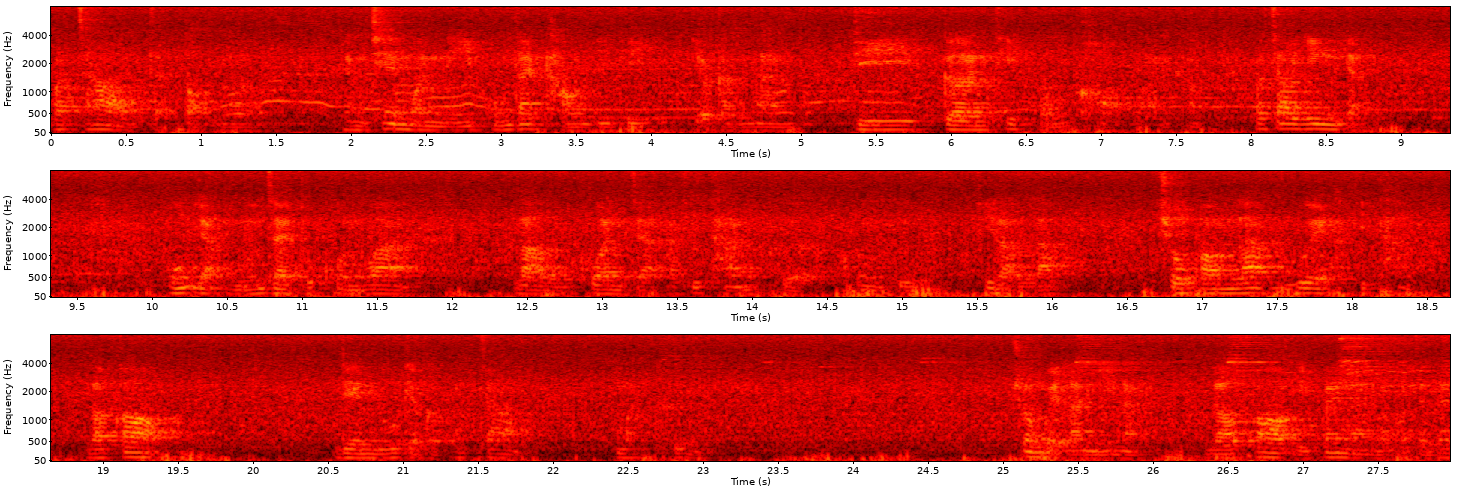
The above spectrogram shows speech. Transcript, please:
พระเจ้าจะตอบเรา อย่างเช่นวันนี้ผมได้ข่าวดีๆ เกี่ยวกับงานดีเกินที่ผมขอไว้ครับ พระเจ้ายิ่งใหญ่ ผมอยากหนุนใจทุกคนว่าเราควรจะอธิษฐานเผื่อคนอื่นที่เรารักโชว์ความรักด้วยอธิษฐาน แล้วก็เรียนรู้เกี่ยวกับพระเจ้ามากขึ้น ช่วงเวลานี้นะแล้วก็อีกไม่นานเราก็จะได้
